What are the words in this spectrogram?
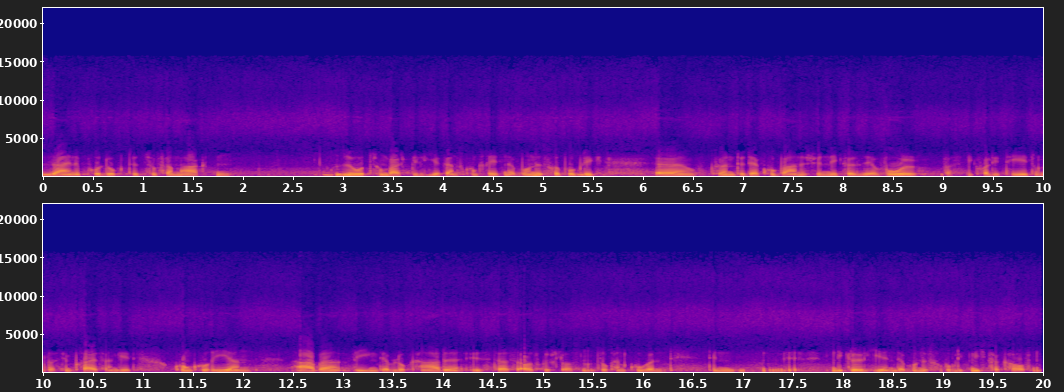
seine Produkte zu vermarkten. So zum Beispiel hier ganz konkret in der Bundesrepublik könnte der kubanische Nickel sehr wohl, was die Qualität und was den Preis angeht, konkurrieren. Aber wegen der Blockade ist das ausgeschlossen und so kann Kuba den Nickel hier in der Bundesrepublik nicht verkaufen.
